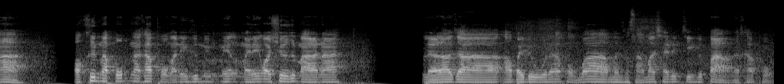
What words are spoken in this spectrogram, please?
อ่าพอขึ้นมาปุ๊บนะครับ ผมอันนี้คือมีหมายเลขวอเชอร์ขึ้นมาแล้วนะ แล้วเราจะเอาไปดูนะครับผมว่ามันจะสามารถใช้ได้จริงหรือเปล่านะครับผม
